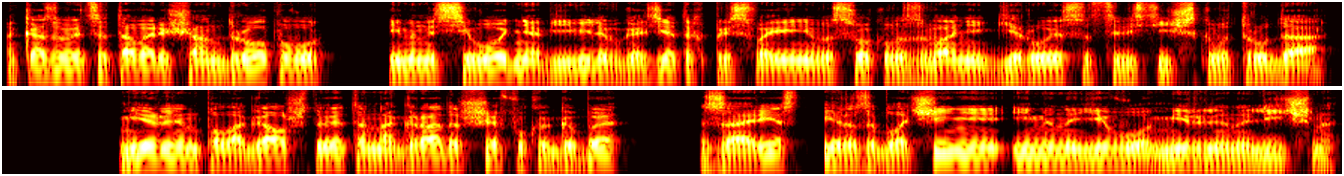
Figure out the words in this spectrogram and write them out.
Оказывается, товарищу Андропову именно сегодня объявили в газетах присвоение высокого звания Героя социалистического труда. Мирлин полагал, что это награда шефу КГБ за арест и разоблачение именно его, Мирлина, лично.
